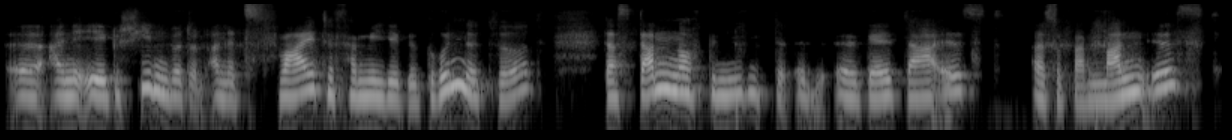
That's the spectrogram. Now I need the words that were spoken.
äh, eine Ehe geschieden wird und eine zweite Familie gegründet wird, dass dann noch genügend äh, Geld da ist, also beim Mann ist,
